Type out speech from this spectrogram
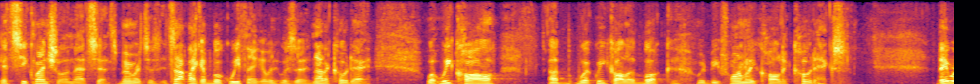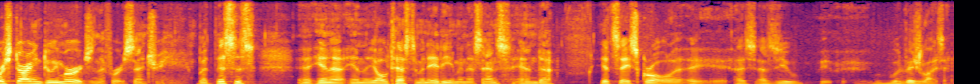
it's sequential in that sense. Remember, it's, a, it's not like a book we think of. It was a, not a codex. What we call a, what we call a book would be formally called a codex. They were starting to emerge in the first century, but this is uh, in, a, in the Old Testament idiom in a sense, and uh, it's a scroll uh, as, as you would visualize it.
